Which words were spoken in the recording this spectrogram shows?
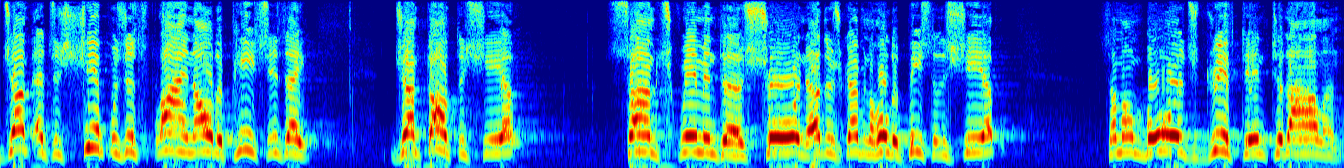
jumped, as the ship was just flying all to pieces, they jumped off the ship some swimming to shore and others grabbing a hold of a piece of the ship. Some on boards drifting to the island.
